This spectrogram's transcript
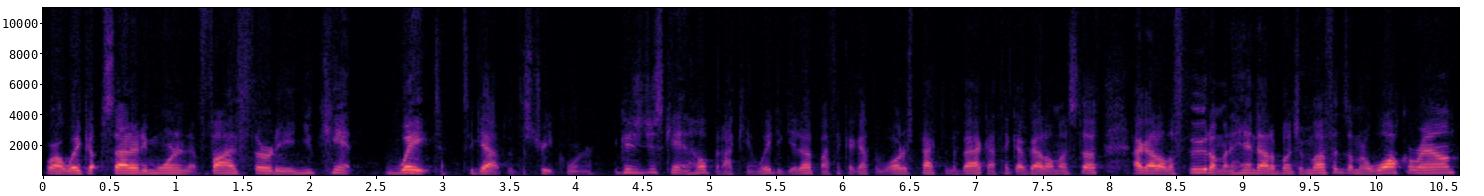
Or I wake up Saturday morning at 5.30 and you can't wait to get out to the street corner because you just can't help it. I can't wait to get up. I think I got the waters packed in the back. I think I've got all my stuff. I got all the food. I'm going to hand out a bunch of muffins. I'm going to walk around,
